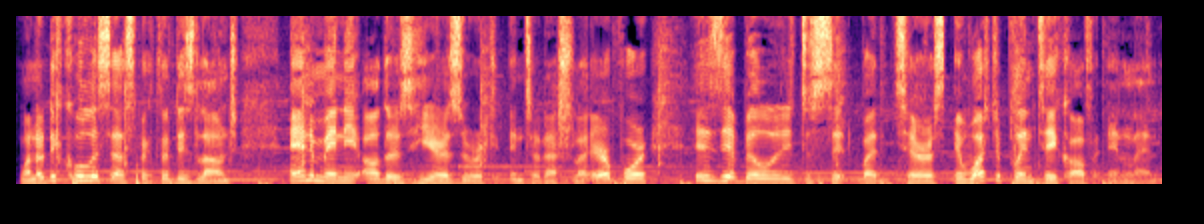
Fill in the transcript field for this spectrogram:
One of the coolest aspects of this lounge and many others here at Zurich International Airport is the ability to sit by the terrace and watch the plane take off and land.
